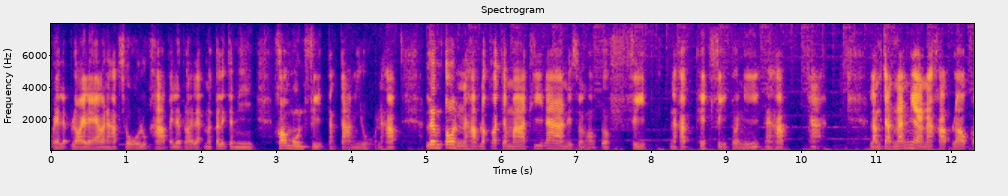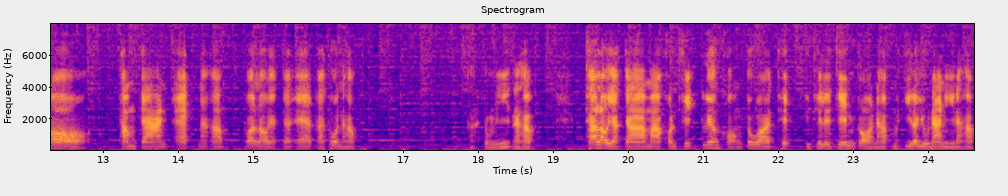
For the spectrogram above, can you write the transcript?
ไปเรียบร้อยแล้วนะครับโชว์ลูกค้าไปเรียบร้อยแล้วมันก็เลยจะมีข้อมูลฟีดต่างๆ อยู่นะครับ เริ่มต้นนะครับเราก็จะมาที่หน้าในส่วนของตัวฟีดนะครับเทสฟีดตัวนี้นะครับอ่า หลังจากนั้นเนี่ยนะครับเราก็ทำการแอดนะครับ ว่าเราอยากจะแอดอ่าโทษนะครับตรงนี้นะครับ ถ้าเราอยากจะมาคอนฟิกเรื่องของตัว Test Intelligence ก่อนนะครับ เมื่อกี้เราอยู่หน้านี้นะครับ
